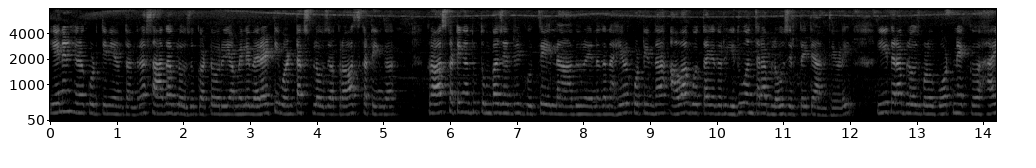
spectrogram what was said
ಏನೇನು ಹೇಳ್ಕೊಡ್ತೀನಿ ಅಂತಂದ್ರೆ, ಸಾದಾ ಬ್ಲೌಸು ಕಟೋರಿ, ಆಮೇಲೆ variety one tucks blouse cross cutting cross cutting ಅಂತೂ ತುಂಬ ಜನರಿಗೆ ಗೊತ್ತೇ ಇಲ್ಲ. ಅದು ಏನದನ್ನು ಹೇಳ್ಕೊಟ್ಟಿಂದ ಆವಾಗ ಗೊತ್ತಾಗಿದ್ದವ್ರು ಇದು ಒಂಥರ ಬ್ಲೌಸ್ ಇರ್ತೈತೆ ಅಂಥೇಳಿ ಈ ಥರ ಬ್ಲೌಸ್ಗಳು ಬೋಟ್ ನೆಕ್ ಹೈ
